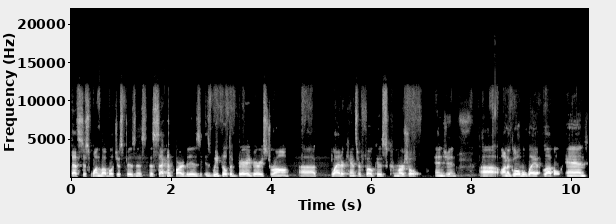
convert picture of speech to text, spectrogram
that's just one level, just business. The second part of it is is we built a very very strong uh, bladder cancer focused commercial engine uh, on a global la- level, and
